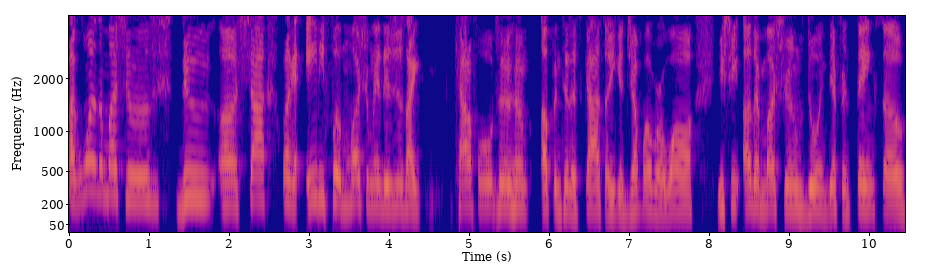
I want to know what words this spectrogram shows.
Like one of the mushrooms, do uh shot like an eighty foot mushroom, and it just like catapulted him up into the sky so he could jump over a wall. You see other mushrooms doing different things. So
